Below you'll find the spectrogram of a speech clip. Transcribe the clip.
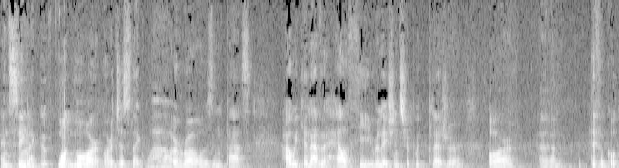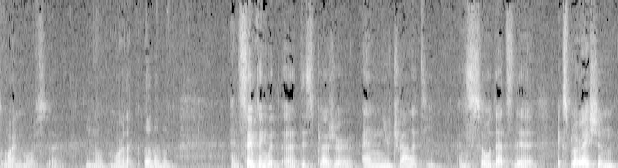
and seeing like want more, or just like wow, arose and pass. How we can have a healthy relationship with pleasure, or um, difficult one, more, uh, you know, more like. And same thing with uh, displeasure and neutrality. And so that's the exploration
